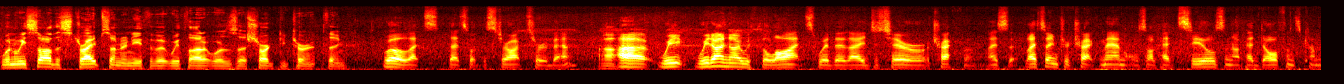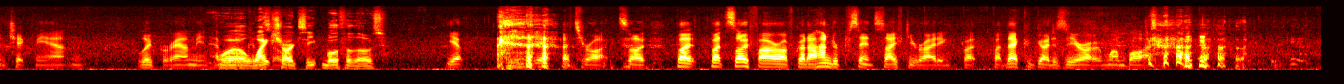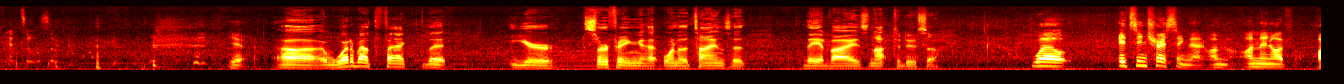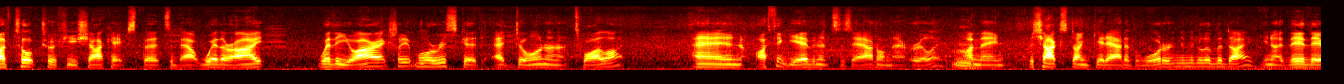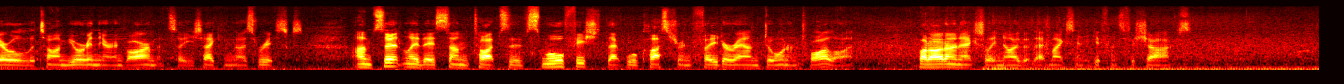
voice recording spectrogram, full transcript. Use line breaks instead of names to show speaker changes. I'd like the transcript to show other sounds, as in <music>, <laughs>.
When we saw the stripes underneath of it, we thought it was a shark deterrent thing.
Well, that's that's what the stripes are about.
Ah.
Uh, we we don't know with the lights whether they deter or attract them. They, they seem to attract mammals. I've had seals and I've had dolphins come and check me out and loop around me and have a
Well,
look.
white
and on.
sharks eat both of those.
Yep. <laughs> yeah, that's right. So, but but so far I've got a hundred percent safety rating, but but that could go to zero in one bite. <laughs> Yeah.
Uh, what about the fact that you're surfing at one of the times that they advise not to do so?
Well, it's interesting that I'm, I mean I've I've talked to a few shark experts about whether I whether you are actually at more risk at, at dawn and at twilight. And I think the evidence is out on that really. I mean, the sharks don't get out of the water in the middle of the day. You know, they're there all the time. You're in their environment, so you're taking those risks. Um, certainly, there's some types of small fish that will cluster and feed around dawn and twilight, but I don't actually know that that makes any difference for sharks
